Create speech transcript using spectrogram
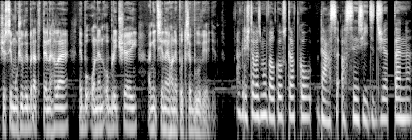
že si můžu vybrat tenhle nebo onen obličej a nic jiného nepotřebuju vědět. A když to vezmu velkou zkratkou, dá se asi říct, že ten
